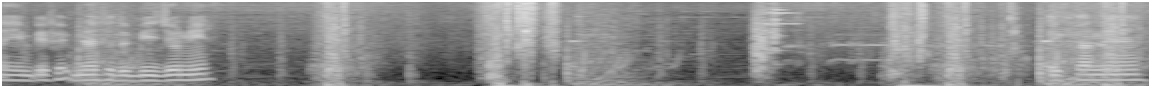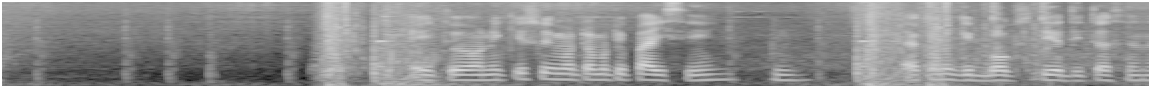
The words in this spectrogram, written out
না এমপি ফাইভ না শুধু বিজনই। এখানে। এই তো অনেক কিছুই মোটামুটি পাইছি। এখনও গিফট বক্স দিয়ে দিতেছেন.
